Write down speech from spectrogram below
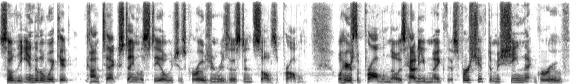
So the end of the wicket contacts stainless steel, which is corrosion resistant, solves the problem. Well, here's the problem though, is how do you make this? First, you have to machine that groove,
